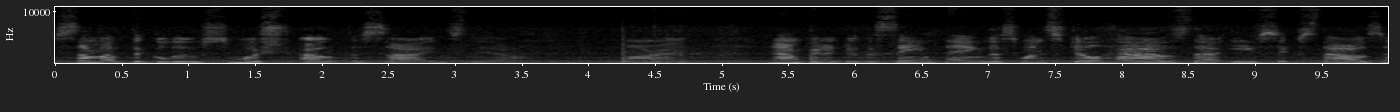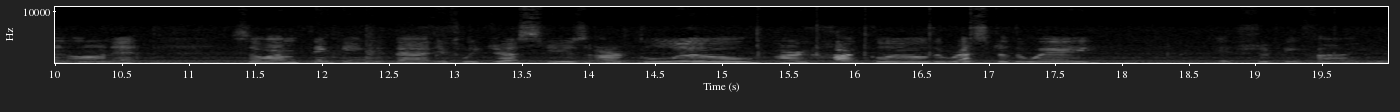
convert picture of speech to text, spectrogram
Some of the glue smushed out the sides there. Alright. Now I'm going to do the same thing. This one still has that E6000 on it. So I'm thinking that if we just use our glue, our hot glue, the rest of the way, it should be fine.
